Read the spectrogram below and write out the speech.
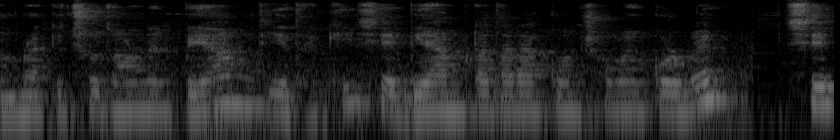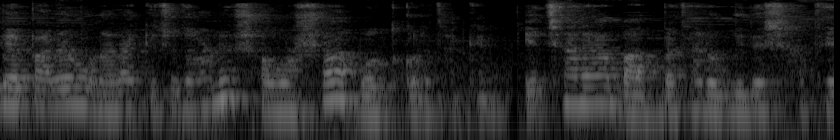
আমরা কিছু ধরনের ব্যায়াম দিয়ে থাকি। সেই ব্যায়ামটা তারা কোন সময় করবেন সে ব্যাপারে ওনারা কিছু ধরনের সমস্যা বোধ করে থাকেন। এছাড়া বাত ব্যথা রোগীদের সাথে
